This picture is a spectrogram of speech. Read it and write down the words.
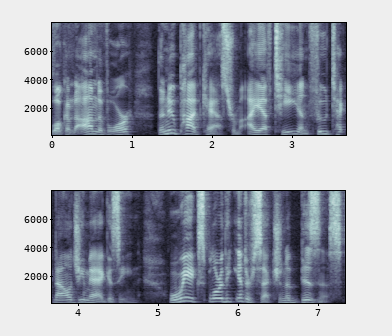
Welcome to Omnivore, the new podcast from IFT and Food Technology magazine, where we explore the intersection of business,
